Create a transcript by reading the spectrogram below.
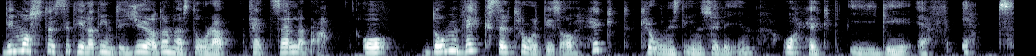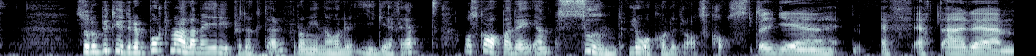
vi måste se till att inte göda de här stora fettcellerna. Och de växer troligtvis av högt kroniskt insulin och högt IGF-1. Så då betyder det bort med alla mejeriprodukter, för de innehåller IGF-1 och skapa dig en sund lågkolhydratskost. IGF-1 är eh,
